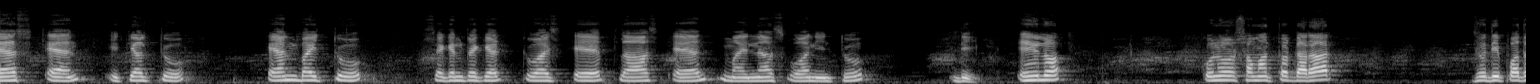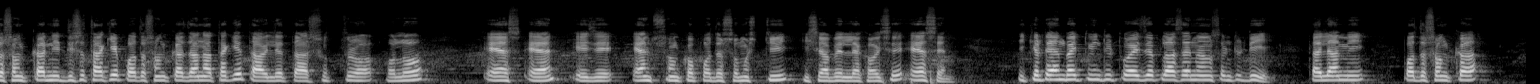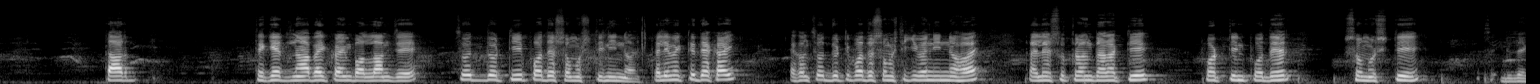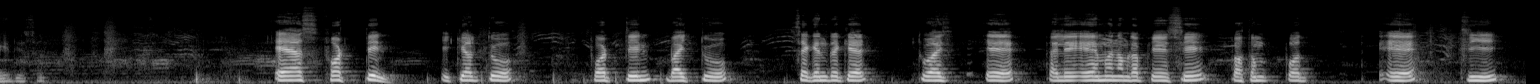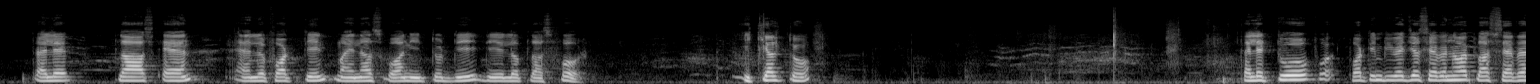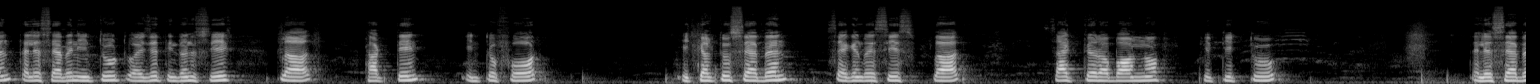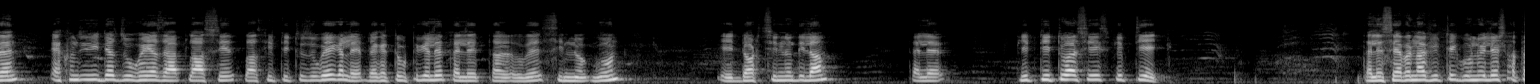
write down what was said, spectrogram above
S n equal to n by two second bracket twice a plus n minus one into d এই হলো কোনো সমান্তর দ্বারার যদি পদসংখ্যা নির্দিষ্ট থাকে, পদসংখ্যা জানা থাকে, তাহলে তার সূত্র হলো এস এন, এই যে এন সংখ্যক পদের সমষ্টি হিসাবে লেখা হয়েছে s n. Equal to n by two into twice a plus n minus into d তাহলে আমি পদসংখ্যা তার থেকে না বাই করে আমি বললাম যে চোদ্দোটি পদের সমষ্টি নির্ণয়। তাহলে আমি একটু দেখাই, এখন চোদ্দোটি পদের সমষ্টি কীভাবে নির্ণয় হয়? তাহলে সুতরাং দ্বারাটি ফরটিন পদের সমষ্টি দেখে দিয়েছে। S fourteen equal to fourteen by two second bracket twice a তাহলে এ মান আমরা পেয়েছি, প্রথম পদ এ থ্রি তাহলে প্লাস এন এন হলো fourteen minus one into d d হলো প্লাস ফোর ইকুয়াল টু তাহলে টু ফোরটিন বিভাজ্য সেভেন হয় প্লাস সেভেন তাহলে সেভেন ইন্টু টু হয়েছে তিন ধরনের six plus thirteen into four equal to seven second by six plus চার তেরো বাউন্ন ফিফটি টু তাহলে সেভেন এখন যদি এটা যোগ হয়ে যায় প্লাসে প্লাস ফিফটি টু যোগ হয়ে গেলে ব্যাকেটটা উঠে গেলে তাহলে তার হবে চিহ্ন গুণ। এই ডট চিহ্ন দিলাম, তাহলে ফিফটি টু আর সিক্স ফিফটি এইট তাহলে সেভেন আর ফিফটি গুণ হইলে সাত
